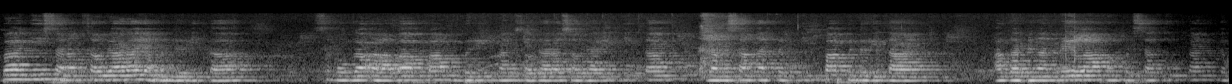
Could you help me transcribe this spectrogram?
Bagi sanak saudara yang menderita, semoga Allah Bapa memberikan saudara-saudari kita yang sangat tertimpa penderitaan, agar dengan rela mempersatukan kemalangannya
